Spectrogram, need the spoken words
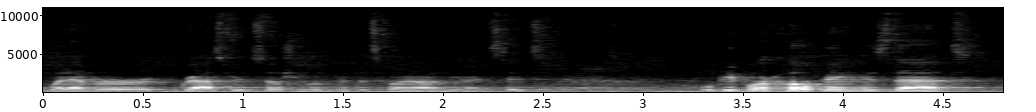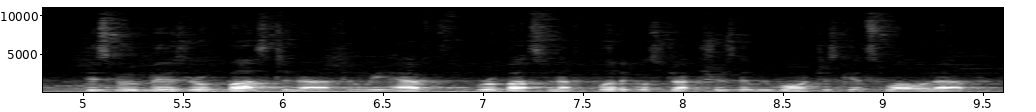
whatever grassroots social movement that's going on in the United States. What people are hoping is that this movement is robust enough and we have robust enough political structures that we won't just get swallowed up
